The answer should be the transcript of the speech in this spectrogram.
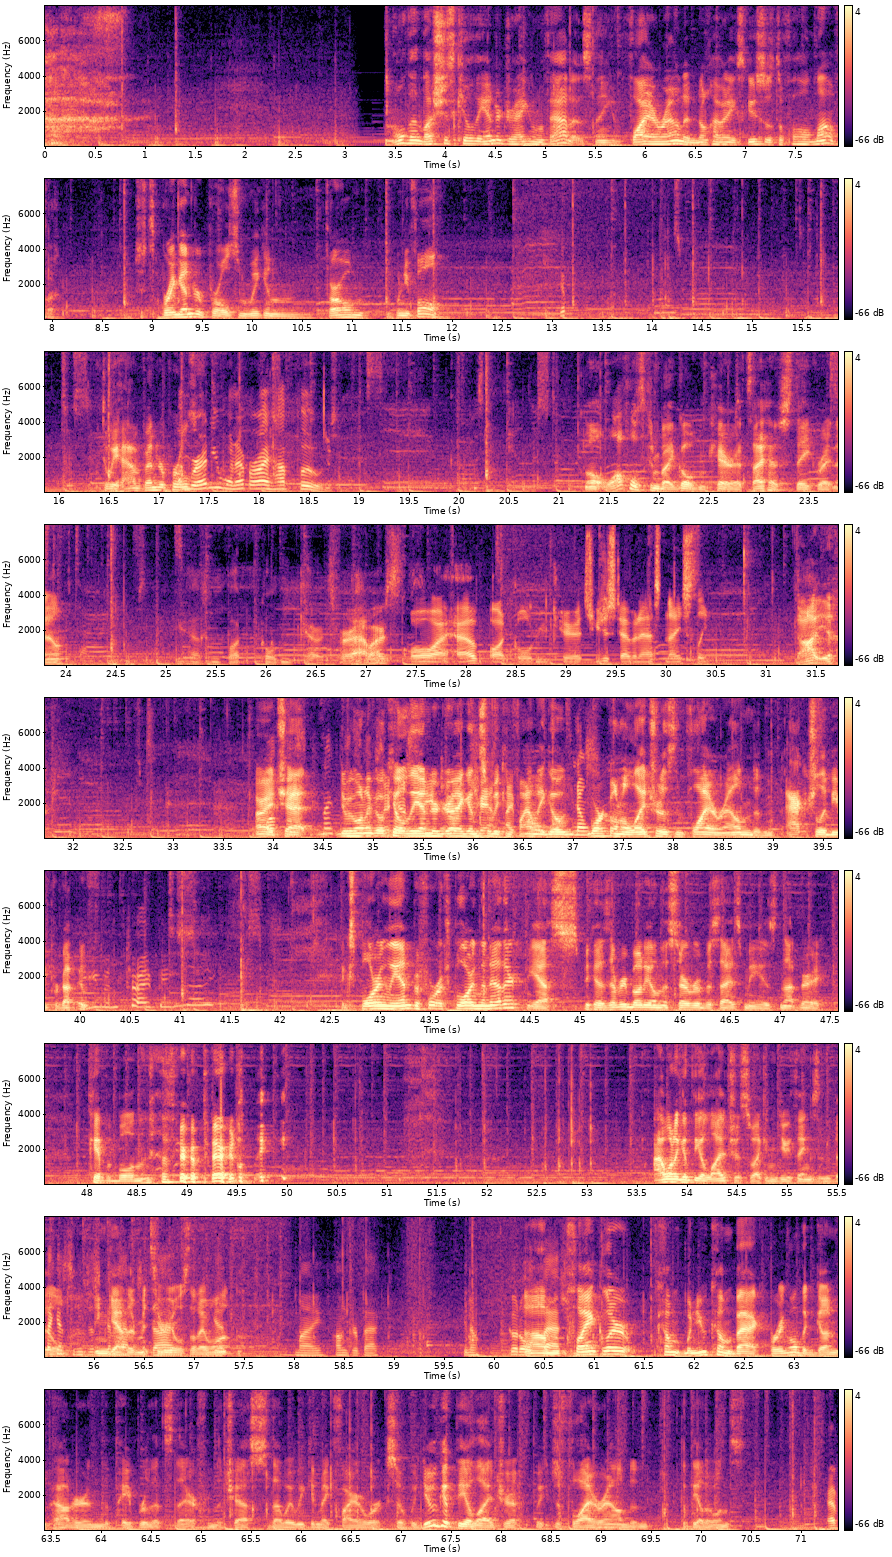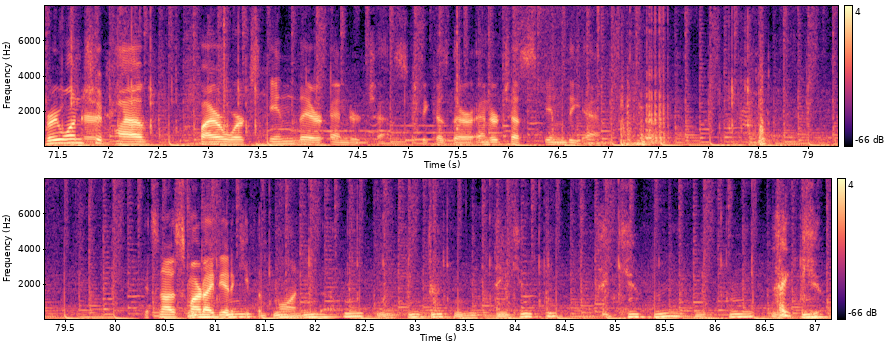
Well, then let's just kill the Ender Dragon without us. Then you can fly around and don't have any excuses to fall in lava. Just bring Ender Pearls and we can throw them when you fall. Yep. Do we have Ender pearls? I'm Pearls? ready whenever I have food. Well, Waffles can buy golden carrots. I have steak right now. You haven't bought golden carrots for hours. Oh, I have bought golden carrots. You just haven't asked nicely. Got ya. Alright, chat. Do we want to go kill the need Ender Dragon so we can finally bow. go work on elytras and fly around and actually be productive? Even try being nice. Exploring the end before exploring the nether? Yes, because everybody on the server besides me is not very capable in the nether, apparently. I want to get the elytra so I can do things and build guess I'm just and gather have to die materials that I want. My hunger back. You know, good old Um, fashioned. Flankler, come when you come back, bring all the gunpowder and the paper that's there from the chest. That way we can make fireworks. So if we do get the elytra, we can just fly around and get the other ones. Everyone should have fireworks in their ender chest because there are ender chests in the end. It's not a smart idea to keep them on you, though. Thank you. Thank you. Thank you.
